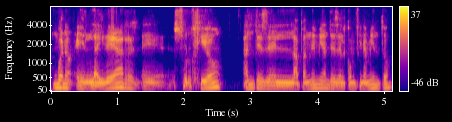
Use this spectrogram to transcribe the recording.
Bueno, eh, la idea eh, surgió antes de la pandemia, antes del confinamiento,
